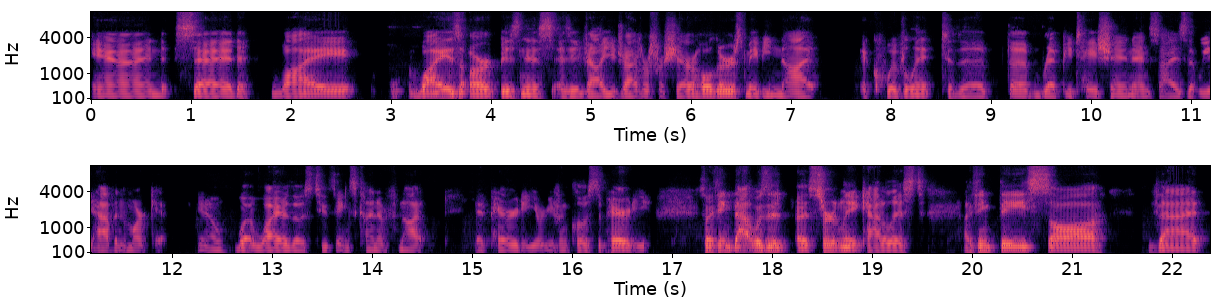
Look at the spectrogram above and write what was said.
and said, why, why is our business as a value driver for shareholders maybe not equivalent to the the reputation and size that we have in the market? You know, what, why are those two things kind of not at parity or even close to parity? So I think that was a, a certainly a catalyst. I think they saw that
